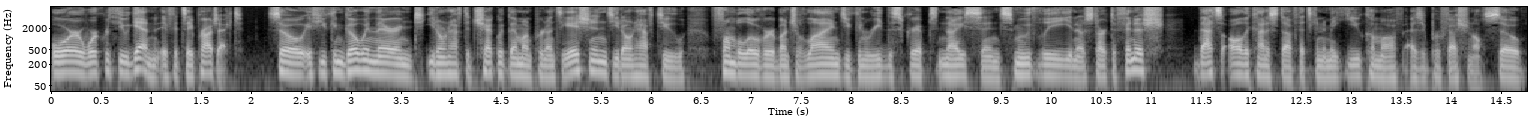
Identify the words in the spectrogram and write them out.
or work with you again if it's a project. So if you can go in there and you don't have to check with them on pronunciations, you don't have to fumble over a bunch of lines, you can read the script nice and smoothly, you know, start to finish. That's all the kind of stuff that's going to make you come off as a professional. So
